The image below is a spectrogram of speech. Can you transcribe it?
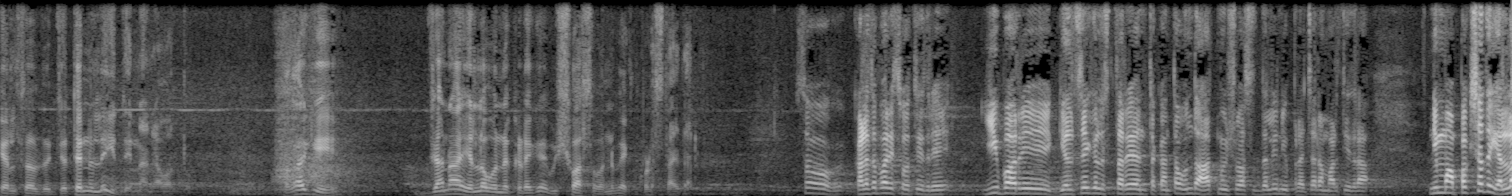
ಕೆಲಸದ ಜೊತೆಯಲ್ಲೇ ಇದ್ದೇನೆ ನಾನು ಯಾವತ್ತು. ಹಾಗಾಗಿ ಜನ ಎಲ್ಲ ಒಂದು ಕಡೆಗೆ ವಿಶ್ವಾಸವನ್ನು ವ್ಯಕ್ತಪಡಿಸ್ತಾ ಇದ್ದಾರೆ. ಸೊ ಕಳೆದ ಬಾರಿ ಸೋತಿದ್ರಿ ಈ ಬಾರಿ ಗೆಲ್ಸೇ ಗೆಲ್ಲಿಸ್ತಾರೆ ಅಂತಕ್ಕಂಥ ಒಂದು ಆತ್ಮವಿಶ್ವಾಸದಲ್ಲಿ ನೀವು ಪ್ರಚಾರ ಮಾಡ್ತಿದ್ದೀರಾ? ನಿಮ್ಮ ಪಕ್ಷದ ಎಲ್ಲ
